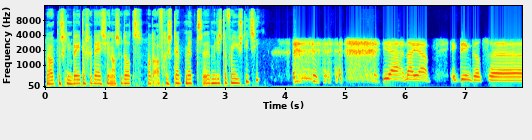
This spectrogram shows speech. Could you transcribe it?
Zou het misschien beter geweest zijn als ze dat hadden afgestemd met de minister van Justitie? ja, nou ja, ik denk dat uh,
